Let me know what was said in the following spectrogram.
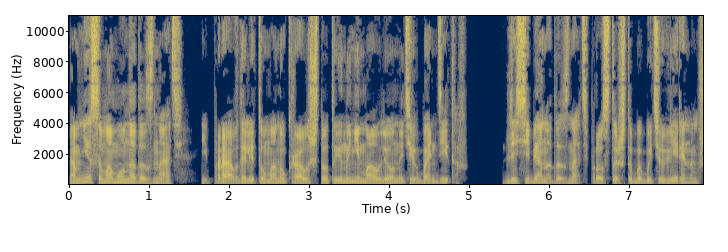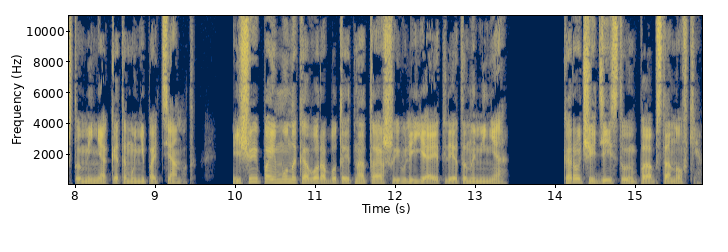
А мне самому надо знать, и правда ли Туман украл что-то и нанимал ли он этих бандитов. Для себя надо знать, просто чтобы быть уверенным, что меня к этому не подтянут. Еще и пойму, на кого работает Наташа и влияет ли это на меня. Короче, действуем по обстановке.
